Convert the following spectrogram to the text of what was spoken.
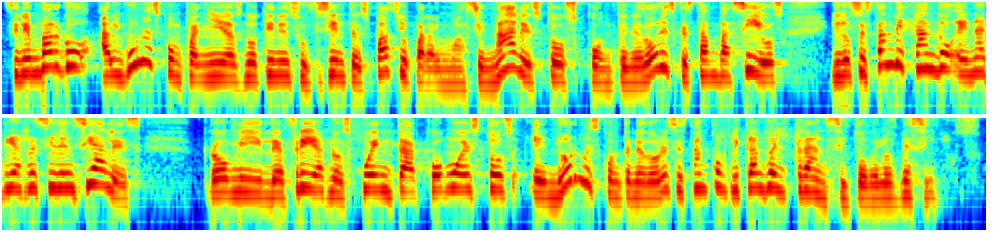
Sin embargo, algunas compañías no tienen suficiente espacio para almacenar estos contenedores que están vacíos y los están dejando en áreas residenciales. Romy de Frías nos cuenta cómo estos enormes contenedores están complicando el tránsito de los vecinos.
